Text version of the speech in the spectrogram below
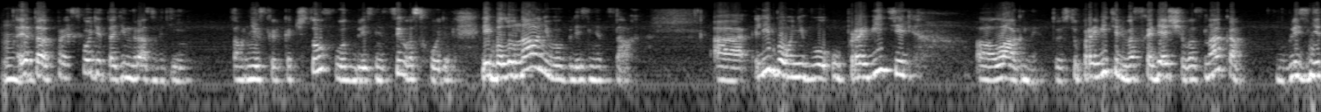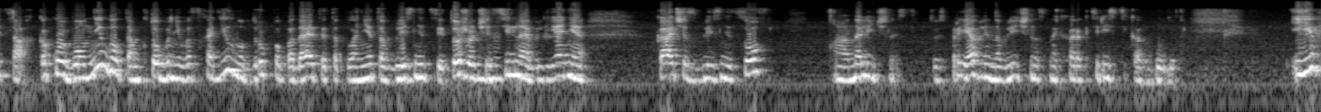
Угу. Это происходит один раз в день. Там несколько часов, вот близнецы восходят. Либо Луна у него в близнецах, а, либо у него управитель а, лагны, то есть управитель восходящего знака в близнецах. Какой бы он ни был, там кто бы ни восходил, но вдруг попадает эта планета в близнецы. Тоже очень сильное влияние качеств близнецов а, на личность то есть проявлено в личностных характеристиках будет. И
